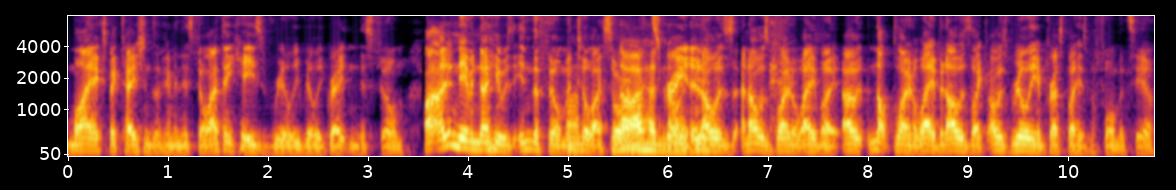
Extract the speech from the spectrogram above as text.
my expectations of him in this film. I think he's really really great in this film. I, I didn't even know he was in the film Um, until I saw no, him on had no screen, and I was and I was blown away by I was not blown away, but I was like I was really impressed by his performance here.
